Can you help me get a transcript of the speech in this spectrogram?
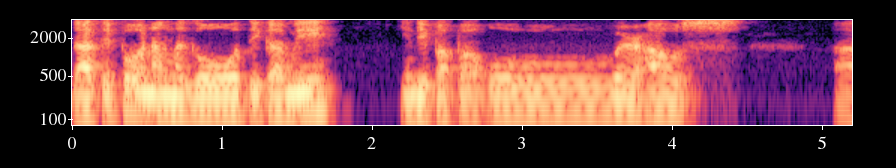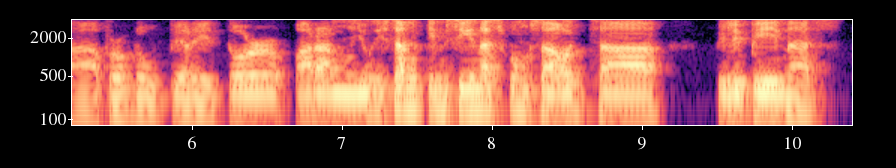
dati po nang nag-OT kami, hindi pa po ako warehouse uh, program operator. Parang yung isang kinsinas kong sahod sa Pilipinas,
